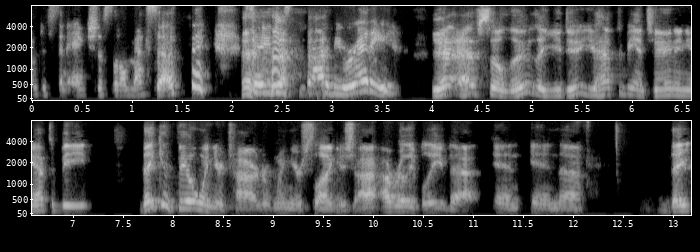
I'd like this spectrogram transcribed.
I'm just an anxious little mess up. so, you just got to be ready. Yeah, absolutely. You do. You have to be in tune and you have to be, they can feel when you're tired or when you're sluggish. I, I really believe that. And, and, uh, they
